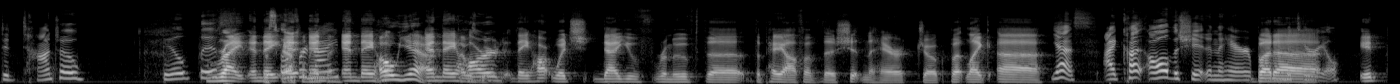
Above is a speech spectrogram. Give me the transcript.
did Tonto build this? Right, and they and, and, and they Oh, yeah, and they that hard they hard which now you've removed the the payoff of the shit in the hair joke, but like uh Yes, I cut all the shit in the hair but uh material. it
